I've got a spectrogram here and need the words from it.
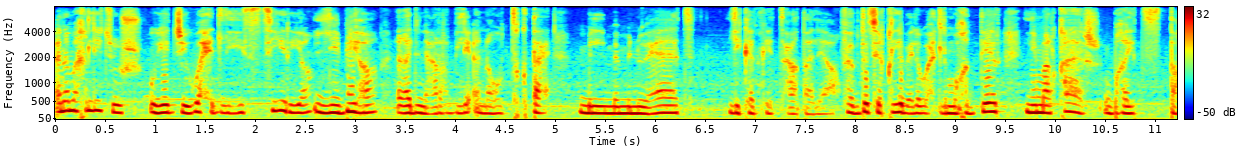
أنا ما خليتوش وهي تجي واحد الهستيريا اللي بها غادي نعرف بلي أنه تقطع من الممنوعات اللي كان كيتعاطى ليها فبدا تيقلب على واحد المخدر اللي ما لقاش بغى يتسطى.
